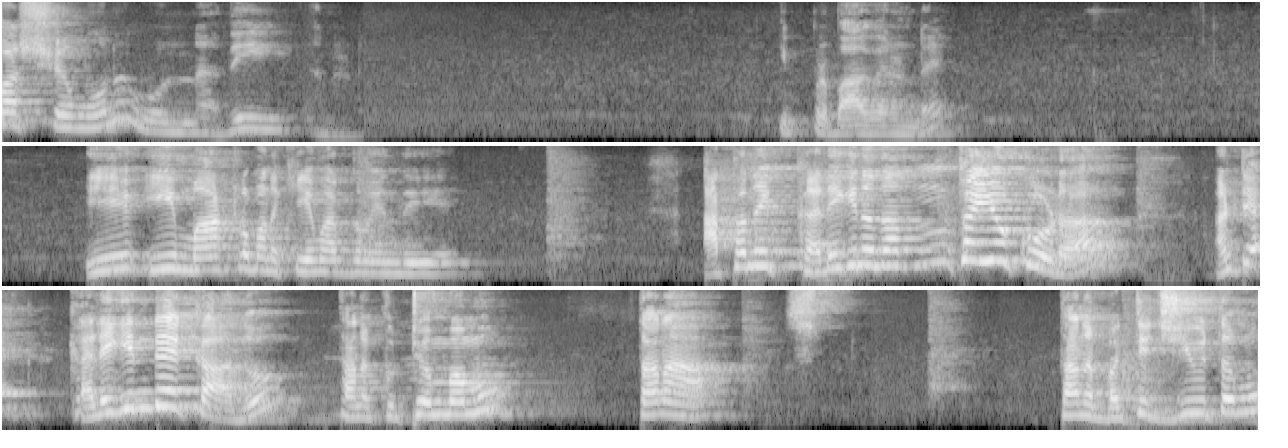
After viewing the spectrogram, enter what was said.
వశమును ఉన్నది అన్నాడు. ఇప్పుడు బాగా వినండి. ఈ ఈ మాటలో మనకి ఏమర్థమైంది అతనికి కలిగినదంతయు కూడా అంటే కలిగిందే కాదు తన కుటుంబము తన తన భక్తి జీవితము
